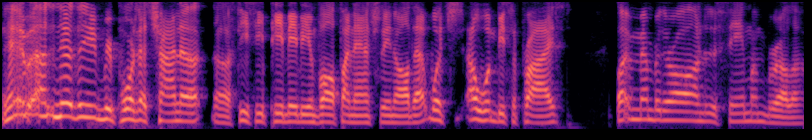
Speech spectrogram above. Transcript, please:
And, then, and there's even reports that China uh, CCP may be involved financially and all that, which I wouldn't be surprised. But remember, they're all under the same umbrella.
